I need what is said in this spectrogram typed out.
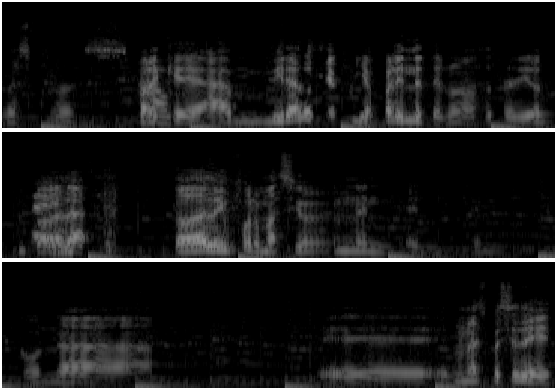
no es, no es para Ah, ok. que, ah, míralo y, y apréndete, no, o sea, te dieron toda la, toda la información en, en, en una, eh, en una especie de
